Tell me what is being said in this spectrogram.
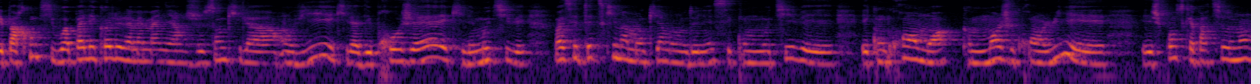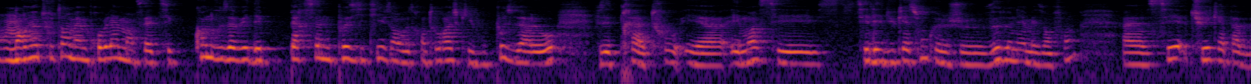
et par contre, il voit pas l'école de la même manière. Je sens qu'il a envie et qu'il a des projets et qu'il est motivé. Moi, c'est peut-être ce qui m'a manqué à un moment donné, c'est qu'on me motive et, et qu'on croit en moi, comme moi, je crois en lui. Et, et je pense qu'à partir du moment, on en revient tout le temps au même problème en fait, c'est quand vous avez des personnes positives dans votre entourage qui vous poussent vers le haut, vous êtes prêt à tout. Et, euh, et moi, c'est c'est l'éducation que je veux donner à mes enfants, Euh, c'est tu es capable.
